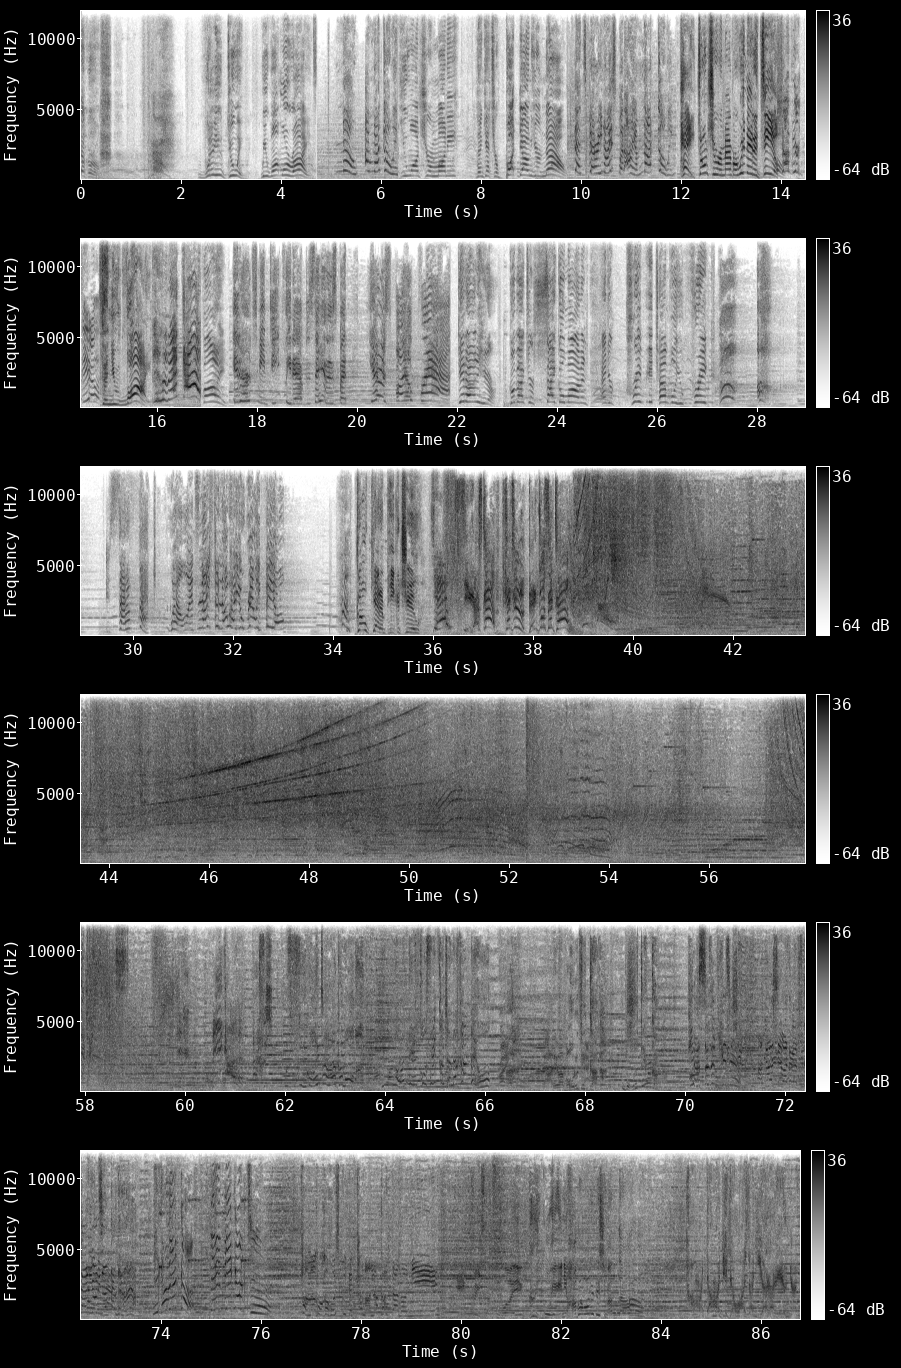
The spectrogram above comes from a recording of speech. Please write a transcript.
that girl. What are you doing? We want more rides. No, I'm not going. You want your money? Then get your butt down here now! That's very nice, but I am not going. Hey, don't you remember? We made a deal! Shove your deal! Then you lied! Rebecca! Fine! It hurts me deeply to have to say this, but you're a spoiled brat! Get out of here! Go back to your psycho mom and, and your creepy temple, you freak! oh, Go get him, Pikachu! Yes! Yes! Catch you! Denko Senko! テッカーだボルテッカーやったぜピカチュウ新しい技が使えるようになったんだな。メガッ全ピカチュウ卵が欲しくてたまんなかったのにえぐいはえぐい攻撃に阻まれてしまった。たまたまた技にやられるんだ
